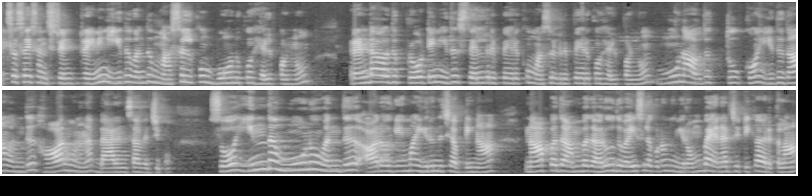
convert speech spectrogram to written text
எக்ஸசைஸ் அண்ட் ஸ்ட்ரென்த் ட்ரைனிங் இது வந்து மசில்க்கும் போனுக்கும் ஹெல்ப் பண்ணும். ரெண்டாவது ப்ரோட்டீன் இது செல் ரிப்பேருக்கும் மசில் ரிப்பேருக்கும் ஹெல்ப் பண்ணும். மூணாவது தூக்கம் இதுதான் வந்து ஹார்மோனை பேலன்ஸாக வச்சுக்கும். ஸோ இந்த மூணும் வந்து ஆரோக்கியமாக இருந்துச்சு அப்படின்னா நாற்பது ஐம்பது அறுபது வயசில் கூட நீங்கள் ரொம்ப எனர்ஜெட்டிக்காக இருக்கலாம்.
